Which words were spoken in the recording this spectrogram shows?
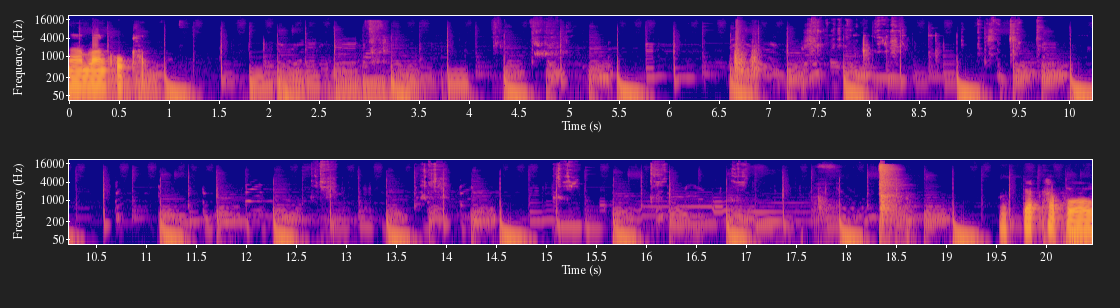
น้ำล้างครกครับ แก๊สครับผม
